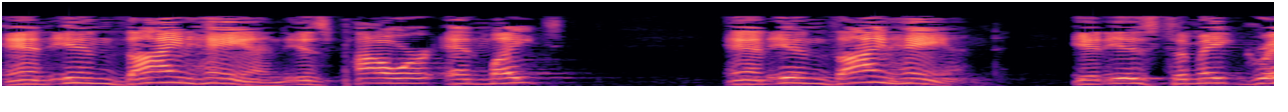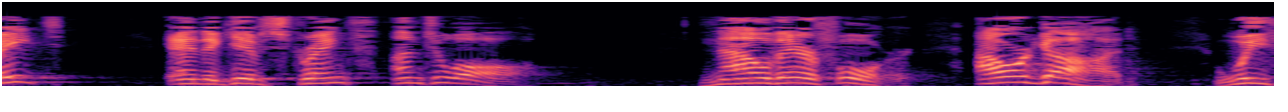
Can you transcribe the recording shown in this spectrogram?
And in thine hand is power and might, and in thine hand it is to make great and to give strength unto all. Now therefore, our God, we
